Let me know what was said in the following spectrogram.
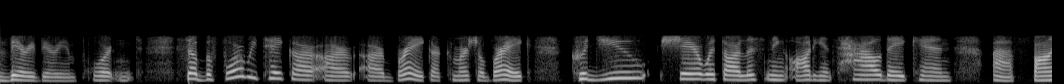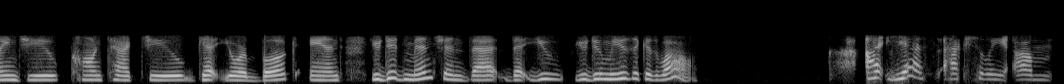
very very important so before we take our our our break our commercial break could you share with our listening audience how they can uh, find you contact you get your book and you did mention that that you you do music as well uh, yes, actually. Um,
